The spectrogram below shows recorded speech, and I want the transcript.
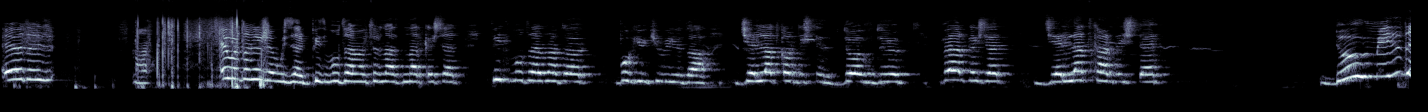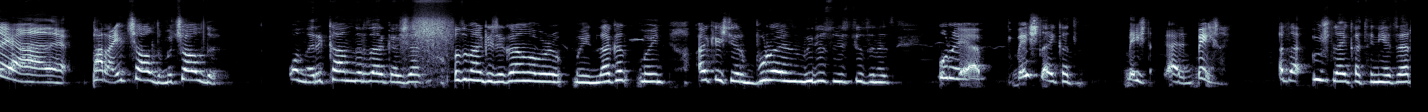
Evet arkadaşlar. Evet arkadaşlar güzel. Pitbull Terminator'ın altında arkadaşlar. Pitbull Terminator bugünkü videoda Cellat kardeşleri dövdü. Ve arkadaşlar Cellat kardeşler dövmedi de yani. Parayı çaldı mı çaldı. Onları kandırdı arkadaşlar. O zaman arkadaşlar kanalıma abone olmayı, like atmayın. Arkadaşlar buranın videosunu istiyorsanız buraya 5 like atın. 5 yani 5 like. Hatta 3 like atın yeter.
